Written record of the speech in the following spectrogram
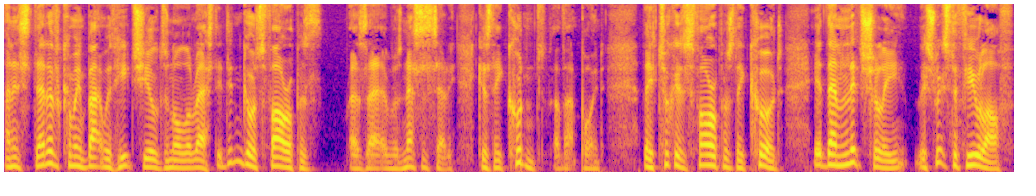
and instead of coming back with heat shields and all the rest, it didn't go as far up as as it was necessary because they couldn't at that point. They took it as far up as they could. It then literally they switched the fuel off,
